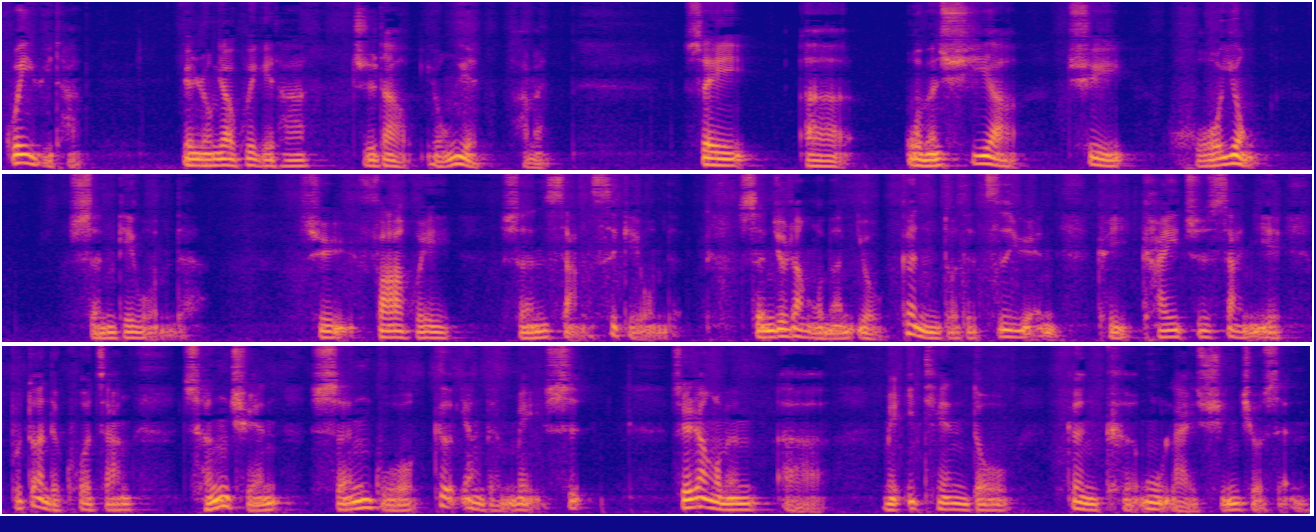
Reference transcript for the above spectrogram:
归于他，愿荣耀归给他，直到永远。”阿门。所以，呃，我们需要去活用神给我们的，去发挥神赏赐给我们的，神就让我们有更多的资源，可以开枝散叶，不断的扩张。成全神国各样的美事，所以让我们呃每一天都更渴慕来寻求神，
